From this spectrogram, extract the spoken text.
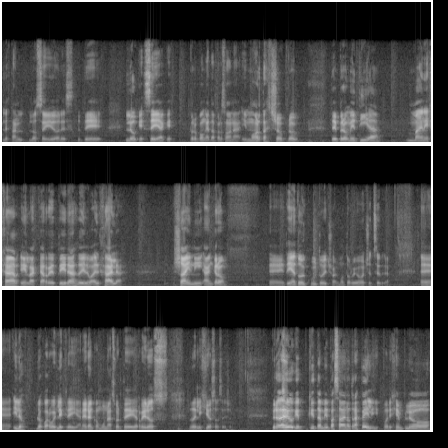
le están los seguidores de lo que sea que proponga esta persona. Immortal Show te prometía manejar en las carreteras del Valhalla. Shiny and Chrome. Eh, tenía todo el culto hecho al motor V8, etc. Eh, y los, los Warboys le creían, eran como una suerte de guerreros religiosos ellos. Pero es algo que, que también pasaba en otras pelis. Por ejemplo,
